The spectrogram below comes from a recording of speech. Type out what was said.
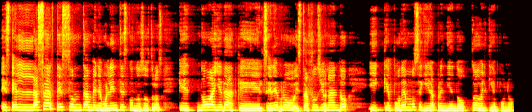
es el, las artes son tan benevolentes con nosotros que no hay edad, que el cerebro está funcionando y que podemos seguir aprendiendo todo el tiempo, ¿no?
